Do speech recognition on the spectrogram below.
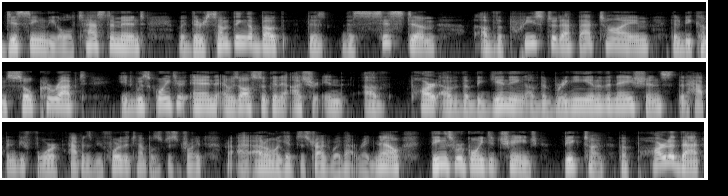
dissing the Old Testament, but there's something about the, the system of the priesthood at that time that had become so corrupt, it was going to end and was also going to usher in of part of the beginning of the bringing in of the nations that happened before happens before the temple is destroyed. I, I don't want to get distracted by that right now. Things were going to change big time, but part of that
